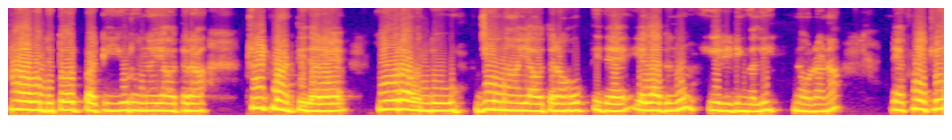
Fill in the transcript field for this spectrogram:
ಆ ಒಂದು ಥರ್ಡ್ ಪಾರ್ಟಿ ಇವ್ರನ್ನ ಯಾವ ತರ ಟ್ರೀಟ್ ಮಾಡ್ತಿದ್ದಾರೆ, ಇವರ ಒಂದು ಜೀವನ ಯಾವ ತರ ಹೋಗ್ತಿದೆ, ಎಲ್ಲದನ್ನು ಈ ರೀಡಿಂಗ್ ಅಲ್ಲಿ ನೋಡೋಣ. ಡೆಫಿನೆಟ್ಲಿ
